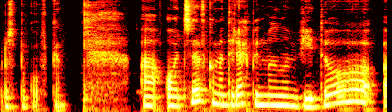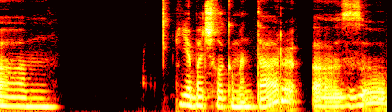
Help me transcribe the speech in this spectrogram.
розпаковки. А отже, в коментарях під минулим відео ем, я бачила коментар е, з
